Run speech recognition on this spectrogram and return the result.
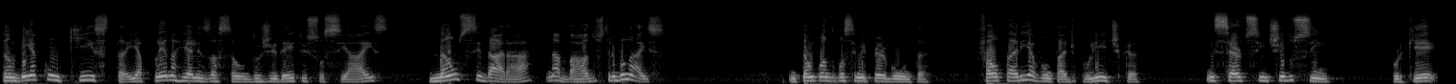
também a conquista e a plena realização dos direitos sociais não se dará na barra dos tribunais. Então, quando você me pergunta, faltaria vontade política? Em certo sentido, sim, porque,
